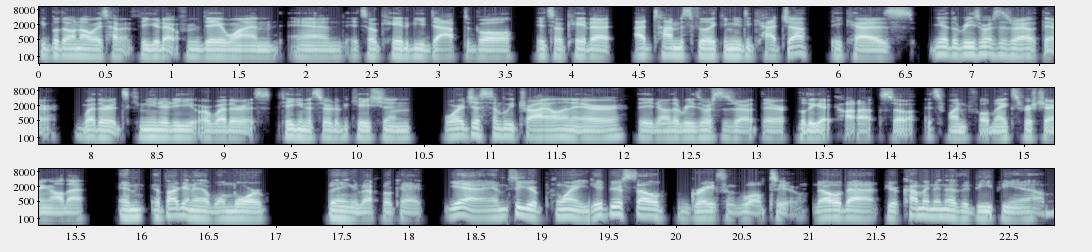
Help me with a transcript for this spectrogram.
People don't always have it figured out from day one. And it's okay to be adaptable. It's okay to at times feel like you need to catch up because, you know, the resources are out there, whether it's community or whether it's taking a certification or just simply trial and error. You know, the resources are out there to get caught up. So it's wonderful. Thanks for sharing all that. And if I can add one more thing, that's okay. Yeah. And to your point, give yourself grace as well, too. Know that you're coming in as a DPM.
